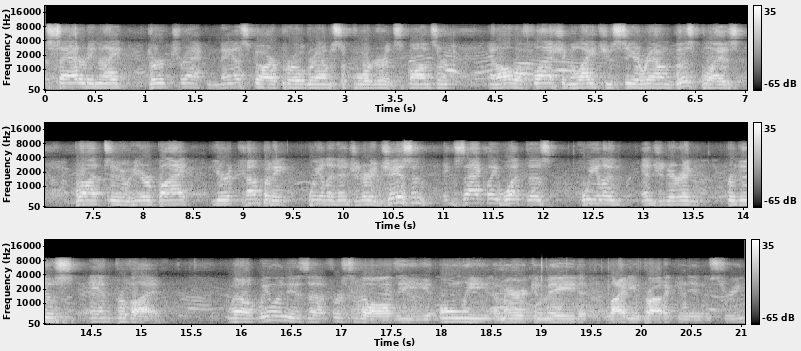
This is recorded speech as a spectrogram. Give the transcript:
Saturday night dirt track NASCAR program supporter and sponsor and all the flashing lights you see around this place brought to here by your company, Whelen Engineering. Jason, exactly what does Whelen Engineering produce and provide? Well, Whelen is, uh, first of all, the only American-made lighting product in the industry.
